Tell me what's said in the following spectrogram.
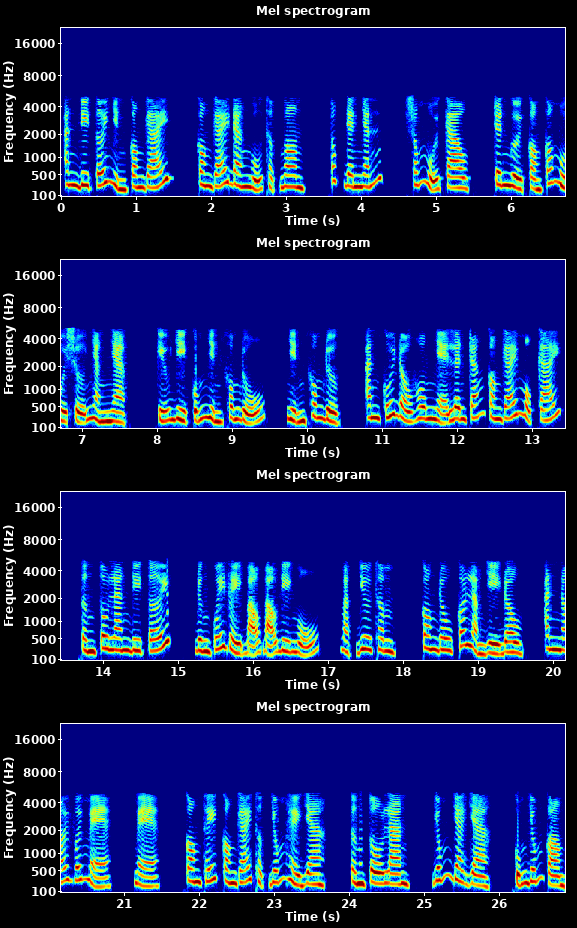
anh đi tới nhìn con gái, con gái đang ngủ thật ngon, tóc đen nhánh, sống mũi cao, trên người còn có mùi sữa nhàn nhạt, kiểu gì cũng nhìn không đủ, nhịn không được, anh cúi đầu hôn nhẹ lên trán con gái một cái, tần Tô Lan đi tới, đừng quấy rầy bảo bảo đi ngủ, mặt dư thâm, con đâu có làm gì đâu, anh nói với mẹ, mẹ, con thấy con gái thật giống hề gia, tần Tô Lan, giống gia già, cũng giống con,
